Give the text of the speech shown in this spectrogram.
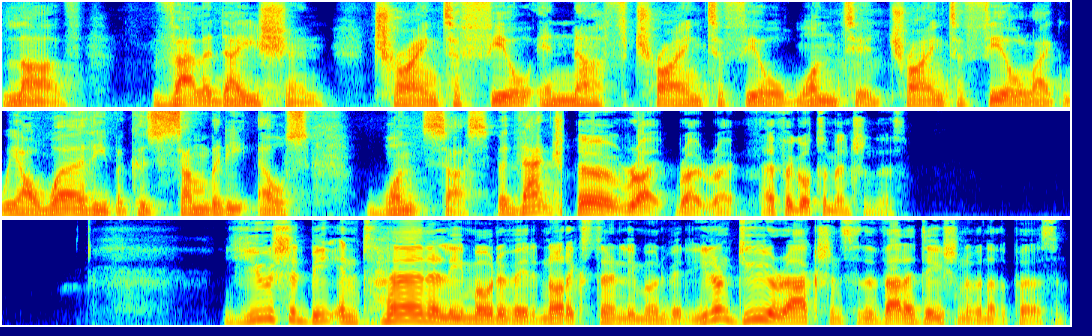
love, validation, trying to feel enough, trying to feel wanted, trying to feel like we are worthy because somebody else wants us. But that. Oh, right, right, right. I forgot to mention this. You should be internally motivated, not externally motivated. You don't do your actions for the validation of another person.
